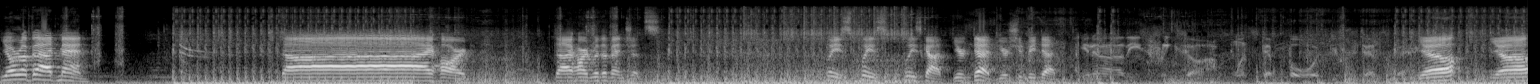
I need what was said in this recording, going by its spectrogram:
You're a bad man. Die hard. Die hard with a vengeance. Please, please, please, God. You're dead. You should be dead. You know how these freaks are. One step forward, two steps back. Yeah, yeah.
